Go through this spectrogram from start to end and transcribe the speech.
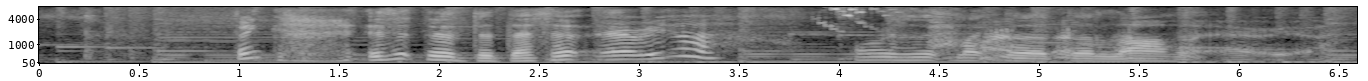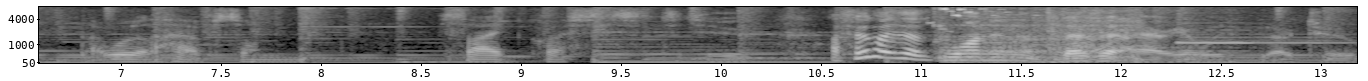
I think is it the, the desert area or is it like the, the lava area that will have some side quests I feel like there's one in the desert area we go to.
